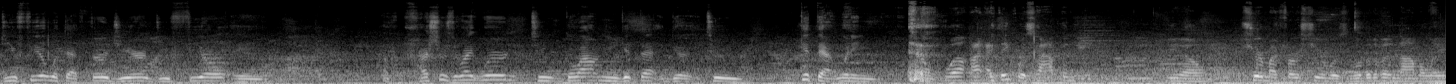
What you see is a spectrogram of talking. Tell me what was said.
do you feel with that third year, do you feel a, pressure is the right word to go out and get that to get that winning? well, I, I, think what's happened, you know, sure, my first year was a little bit of an anomaly.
